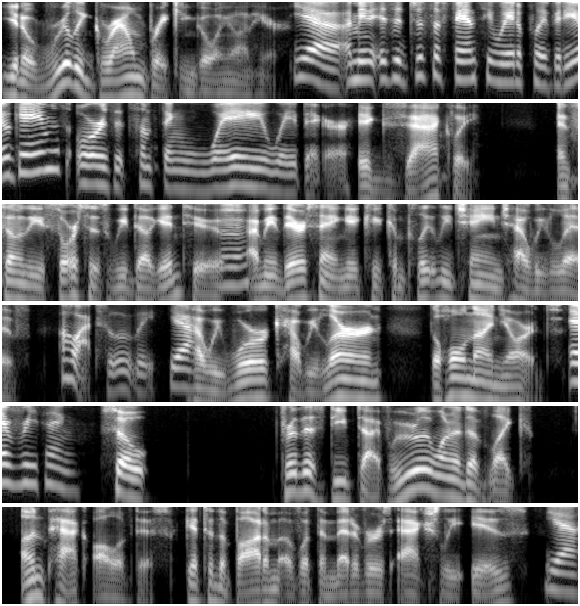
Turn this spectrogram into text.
you know, really groundbreaking going on here? Yeah, I mean, is it just a fancy way to play video games, or is it something way, way bigger? Exactly. And some of these sources we dug into, Mm. I mean, they're saying it could completely change how we live, Oh, absolutely. Yeah. how we work, how we learn, the whole nine yards. Everything. So for this deep dive, we really wanted to like unpack all of this, get to the bottom of what the metaverse actually is, Yeah.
